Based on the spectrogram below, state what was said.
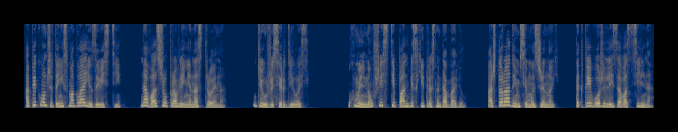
Опекунша-то не смогла ее завести. На вас же управление настроено». Дюжа сердилась. Ухмыльнувшись, Степан бесхитростно добавил. «А что радуемся мы с женой? Так тревожились за вас сильно.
